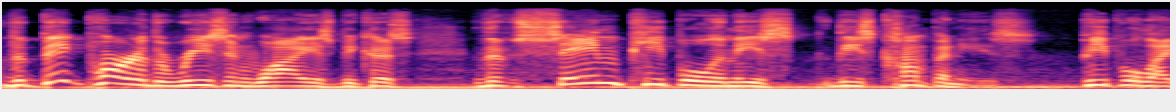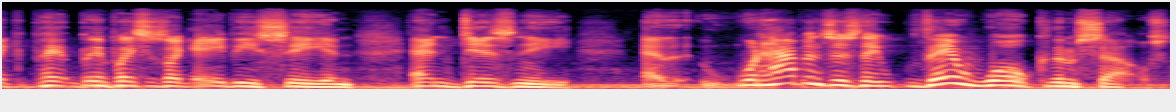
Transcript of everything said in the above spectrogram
the big part of the reason why is because the same people in these these companies people like in places like ABC and and Disney. Uh, what happens is they they're woke themselves,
